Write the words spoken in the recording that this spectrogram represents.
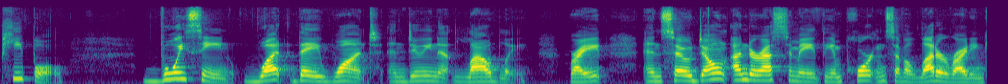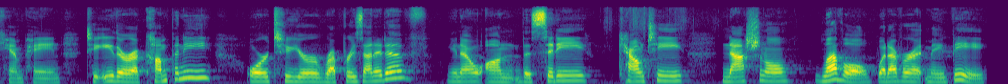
people voicing what they want and doing it loudly, right? And so don't underestimate the importance of a letter writing campaign to either a company or to your representative, you know, on the city, county, national level, whatever it may be.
